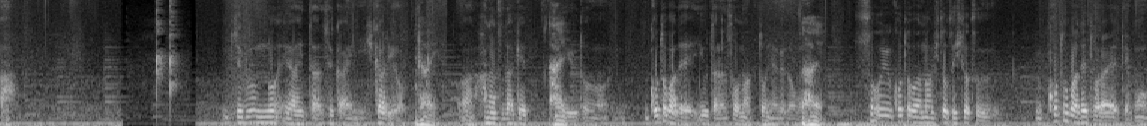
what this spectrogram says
あ。自分の描いた世界に光をえはい。あ放つだけっていうと、言葉で言うたらそうなっとんやけども、はい。そういう言葉の一つ一つ言葉で捉えても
